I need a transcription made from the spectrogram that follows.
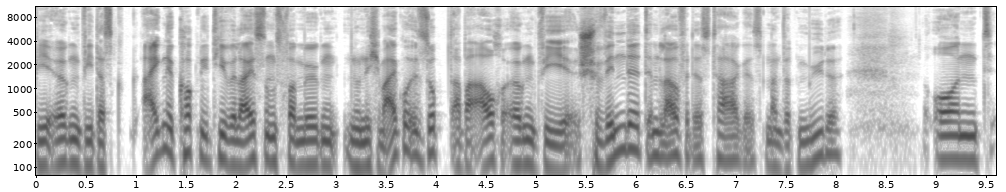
wie irgendwie das eigene kognitive Leistungsvermögen nun nicht im Alkohol suppt, aber auch irgendwie schwindet im Laufe des Tages. Man wird müde. Und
